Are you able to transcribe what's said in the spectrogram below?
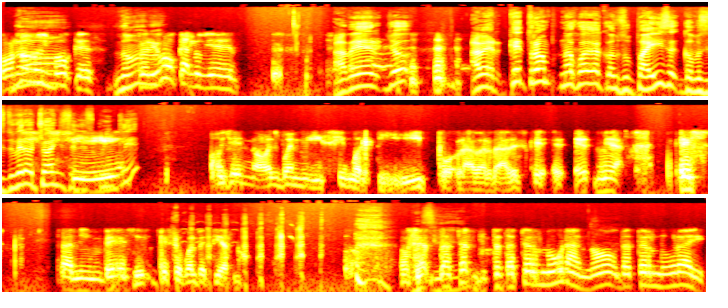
O no, No, lo invoques. no, pero invócalo bien. A ver, yo, a ver, ¿qué Trump no juega con su país como si tuviera 8 años el Sí. escuincle? Oye, no, es buenísimo el tipo, la verdad. Es que, eh, eh, mira, es tan imbécil que se vuelve tierno. O sea, da, da- da ternura, ¿no? Da ternura y,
